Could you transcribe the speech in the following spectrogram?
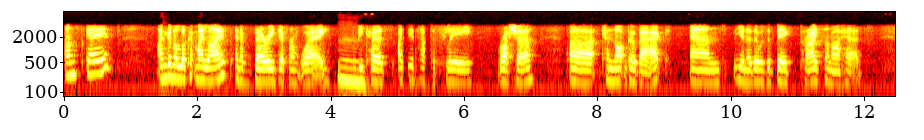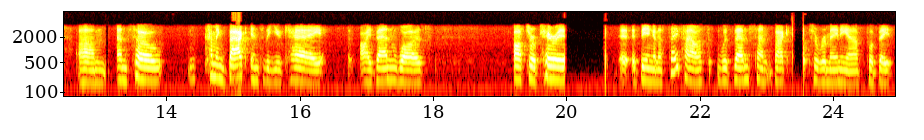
unscathed, I'm going to look at my life in a very different way mm. because I did have to flee Russia, uh, cannot go back, and you know there was a big price on our heads. Um, and so, coming back into the UK, I then was, after a period it being in a safe house, was then sent back to Romania for Bates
